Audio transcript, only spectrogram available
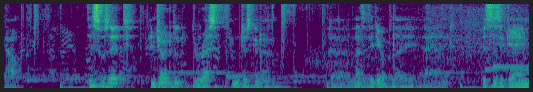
Now, this was it. Enjoy the, the rest. I'm just gonna uh, let the video play and this is a game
